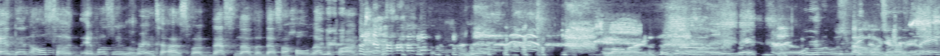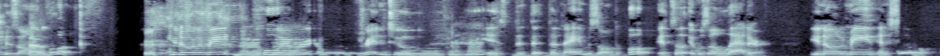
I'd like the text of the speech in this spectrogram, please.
and then also it wasn't even written to us, but that's another that's a whole nother podcast. Lord, who it was written oh to, his name is on that the was... book. You know what I mean? Mm-hmm. Whoever it was written to mm-hmm. is the, the, the name is on the book. It's a it was a letter. You know what I mean? And so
